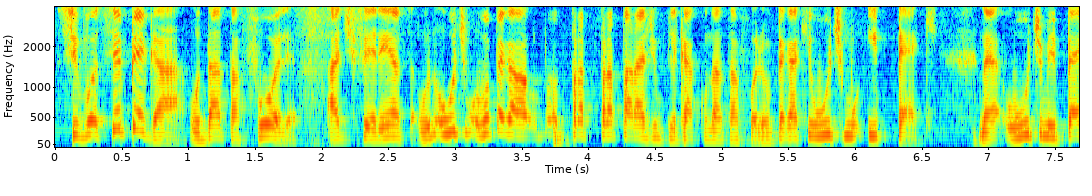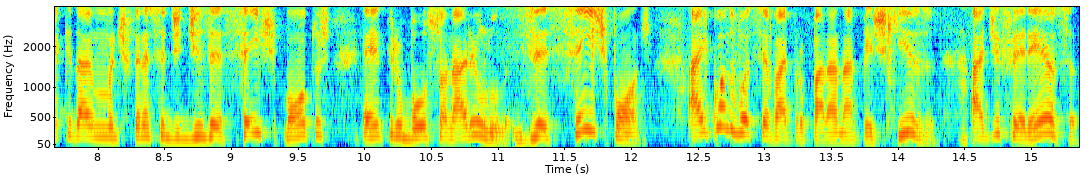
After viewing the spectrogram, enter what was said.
se você pegar o Datafolha, a diferença. O último. Vou pegar. Para parar de implicar com o Datafolha, vou pegar aqui o último IPEC. Né? O último IPEC dá uma diferença de 16 pontos entre o Bolsonaro e o Lula. 16 pontos. Aí quando você vai para o Paraná Pesquisa, a diferença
